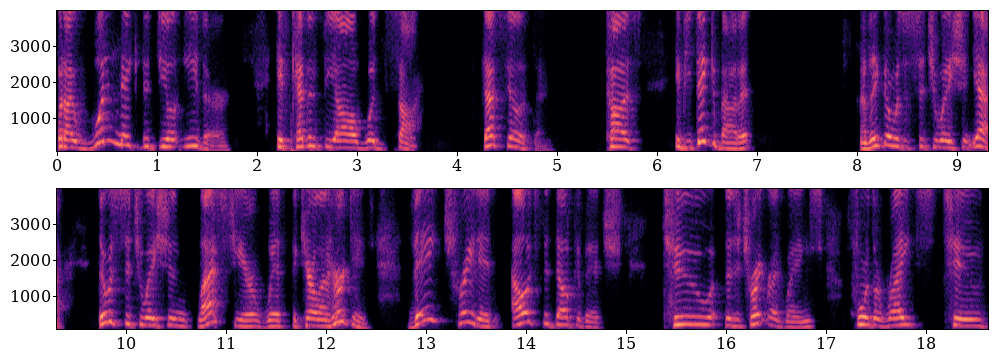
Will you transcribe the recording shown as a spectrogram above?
But I wouldn't make the deal either if Kevin Fiala would sign. That's the other thing. Because if you think about it, I think there was a situation, yeah, there was a situation last year with the Carolina Hurricanes. They traded Alex Nedeljkovic to the Detroit Red Wings for the rights to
